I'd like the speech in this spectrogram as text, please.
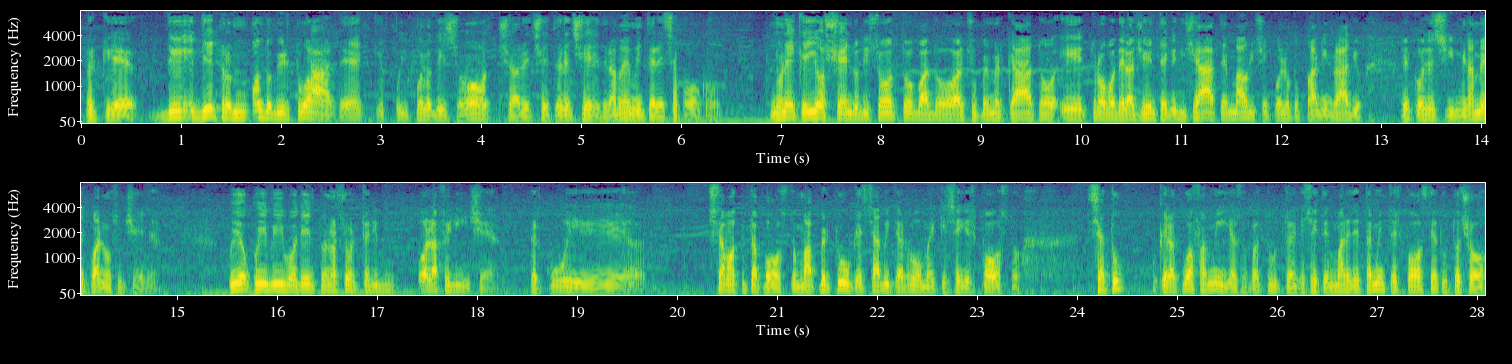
Perché di- dietro il mondo virtuale, che poi quello dei social, eccetera, eccetera, a me mi interessa poco. Non è che io scendo di sotto, vado al supermercato e trovo della gente che dice ah te Mauri c'è quello che parla in radio e cose simili, a me qua non succede. Io qui vivo dentro una sorta di bolla felice, per cui eh, siamo tutto a posto, ma per tu che abiti a Roma e che sei esposto, sia tu che la tua famiglia soprattutto, che siete maledettamente esposti a tutto ciò,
